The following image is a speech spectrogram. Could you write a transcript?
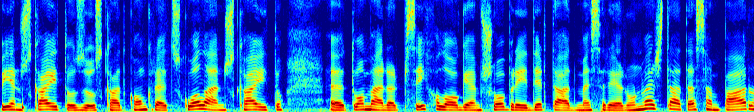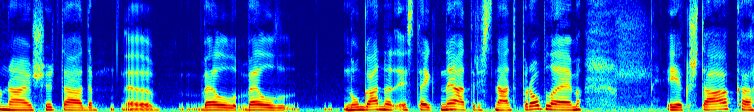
vienu skaitu uz, uz kādu konkrētu skolēnu skaitu. Uh, tomēr ar psihologiem šobrīd ir tāda, mēs arī ar universitāti esam pārunājuši, ir tāda vēl, vēl nu, gan, es teiktu, neatrisināta problēma. Iekš tā, ka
